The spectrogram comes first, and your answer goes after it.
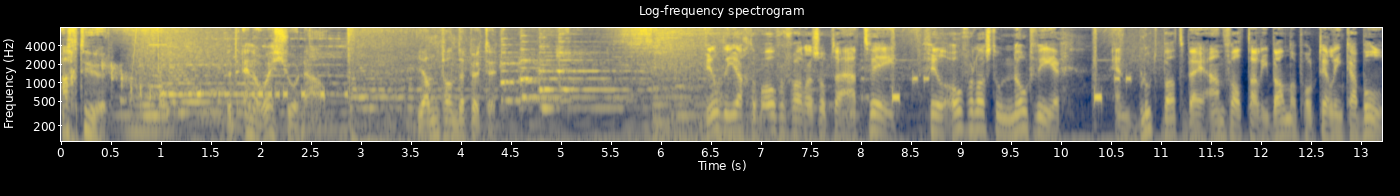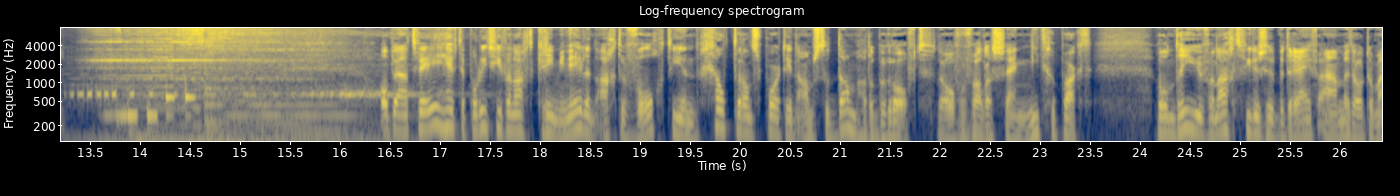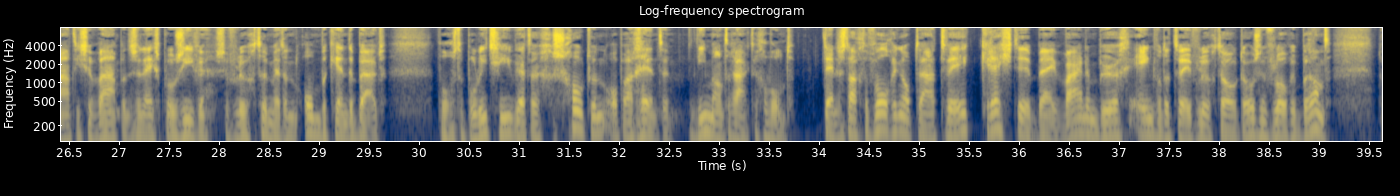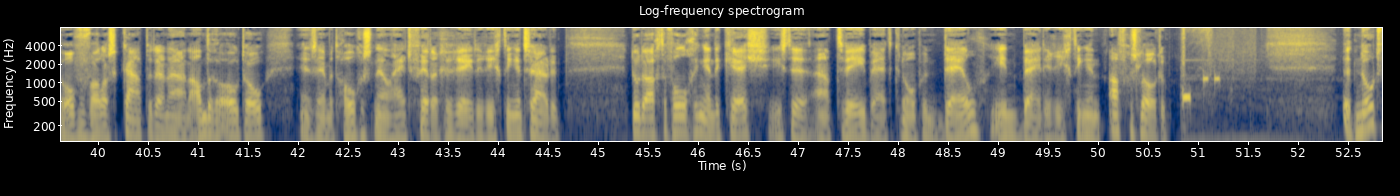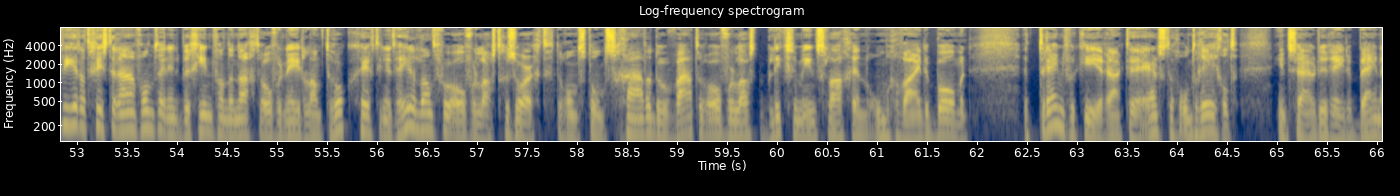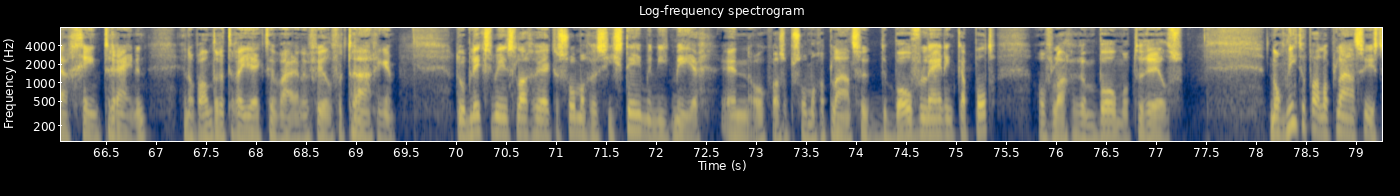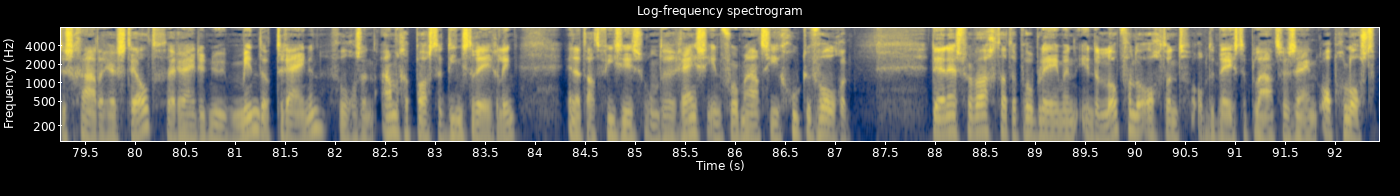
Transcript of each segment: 8 uur. Het NOS-journaal. Jan van der Putten. Wilde jacht op overvallers op de A2. Veel overlast door noodweer. En bloedbad bij aanval Taliban op hotel in Kabul. Op de A2 heeft de politie vannacht criminelen achtervolgd... die een geldtransport in Amsterdam hadden beroofd. De overvallers zijn niet gepakt. Rond drie uur vannacht vielen ze het bedrijf aan met automatische wapens en explosieven. Ze vluchtten met een onbekende buit. Volgens de politie werd er geschoten op agenten. Niemand raakte gewond. Tijdens de achtervolging op de A2 crashte bij Waardenburg een van de twee vluchtauto's en vloog in brand. De overvallers kaapten daarna een andere auto en zijn met hoge snelheid verder gereden richting het zuiden. Door de achtervolging en de crash is de A2 bij het knooppunt Deil in beide richtingen afgesloten. Het noodweer dat gisteravond en in het begin van de nacht over Nederland trok... heeft in het hele land voor overlast gezorgd. Er ontstond schade door wateroverlast, blikseminslag en omgewaaide bomen. Het treinverkeer raakte ernstig ontregeld. In het zuiden reden bijna geen treinen... en op andere trajecten waren er veel vertragingen. Door blikseminslag werkten sommige systemen niet meer... en ook was op sommige plaatsen de bovenleiding kapot... of lag er een boom op de rails. Nog niet op alle plaatsen is de schade hersteld. Er rijden nu minder treinen, volgens een aangepaste dienstregeling. En het advies is om de reisinformatie goed te volgen. De NS verwacht dat de problemen in de loop van de ochtend op de meeste plaatsen zijn opgelost.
